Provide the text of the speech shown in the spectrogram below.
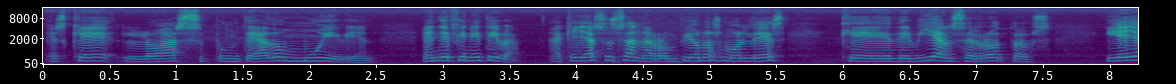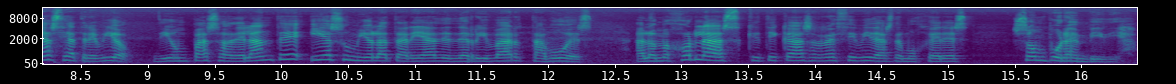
es que lo has punteado muy bien. En definitiva, aquella Susana rompió unos moldes que debían ser rotos y ella se atrevió, dio un paso adelante y asumió la tarea de derribar tabúes. A lo mejor las críticas recibidas de mujeres son pura envidia.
